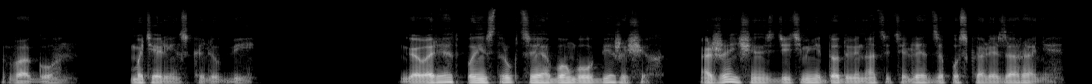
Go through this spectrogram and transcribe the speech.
Вагон материнской любви. Говорят, по инструкции о бомбоубежищах, а женщин с детьми до 12 лет запускали заранее.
